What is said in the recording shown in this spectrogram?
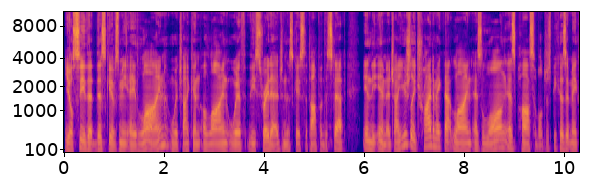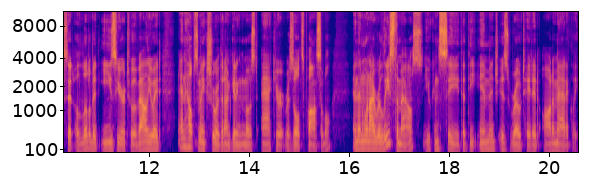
You'll see that this gives me a line, which I can align with the straight edge, in this case the top of the step, in the image. I usually try to make that line as long as possible, just because it makes it a little bit easier to evaluate and helps make sure that I'm getting the most accurate results possible. And then when I release the mouse, you can see that the image is rotated automatically,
